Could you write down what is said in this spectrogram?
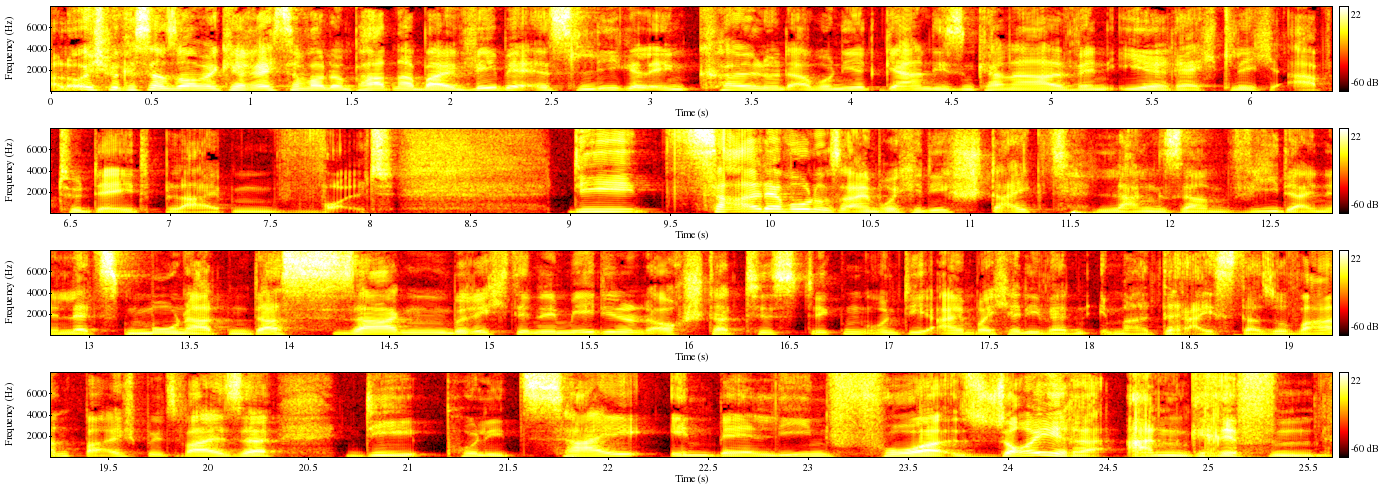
Hallo, ich bin Christian Solmecke, Rechtsanwalt und Partner bei WBS Legal in Köln und abonniert gern diesen Kanal, wenn ihr rechtlich up-to-date bleiben wollt. Die Zahl der Wohnungseinbrüche, die steigt langsam wieder in den letzten Monaten. Das sagen Berichte in den Medien und auch Statistiken. Und die Einbrecher, die werden immer dreister. So warnt beispielsweise die Polizei in Berlin vor Säureangriffen.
